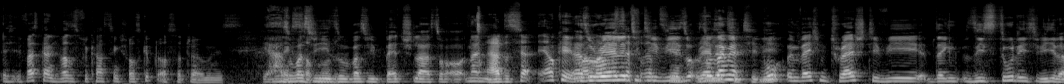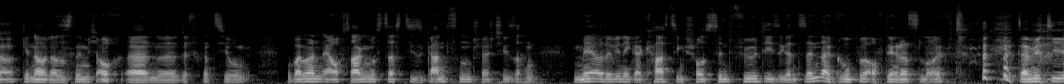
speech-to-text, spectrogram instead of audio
Ich, ich weiß gar nicht, was es für Castingshows gibt außer Germany's. Ja, sowas wie, sowas wie Bachelor ist doch auch. Nein, Ja, das ist ja, okay. also man muss Reality-TV. differenzieren. So, so sagen wir, Reality-TV. wo, in welchem Trash-TV-Ding siehst du dich wieder? Genau, das ist nämlich auch äh, eine Differenzierung. Wobei man ja auch sagen muss, dass diese ganzen Trash-TV-Sachen mehr oder weniger Casting-Shows sind für diese ganze Sendergruppe, auf der das läuft, damit die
